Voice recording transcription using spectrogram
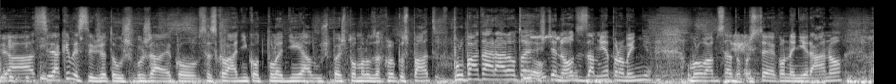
Já si taky myslím, že to už možná jako se skládník odpolední a už půjdeš pomalu za chvilku spát. V půl pátá ráno to je no, ještě noc za mě, promiň, omlouvám se, to prostě jako není ráno. Uh,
